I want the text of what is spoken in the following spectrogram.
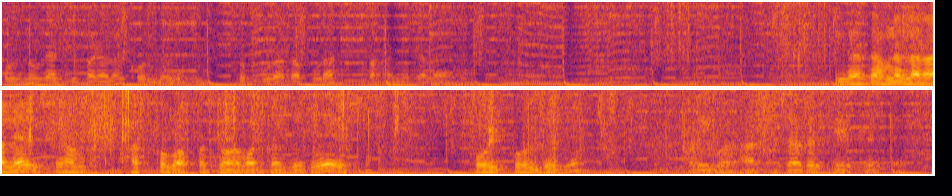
खोल लोगे जिपर अगर खोल लोगे तो पूरा का पूरा बाहर निकल आएगा। इधर का हमने लगा लिया इसे हम हाथ को वापस नॉर्मल कर देते हैं फोल्ड फोल्ड देते और एक बार हाथ घुसा कर देख लेते हैं।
